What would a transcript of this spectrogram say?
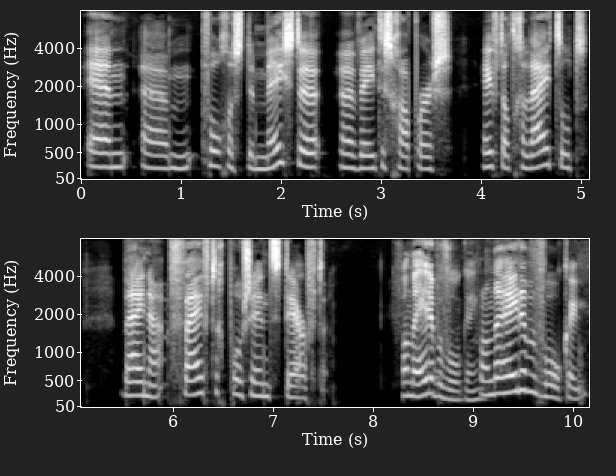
En um, volgens de meeste uh, wetenschappers heeft dat geleid tot bijna 50% sterfte. Van de hele bevolking? Van de hele bevolking.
